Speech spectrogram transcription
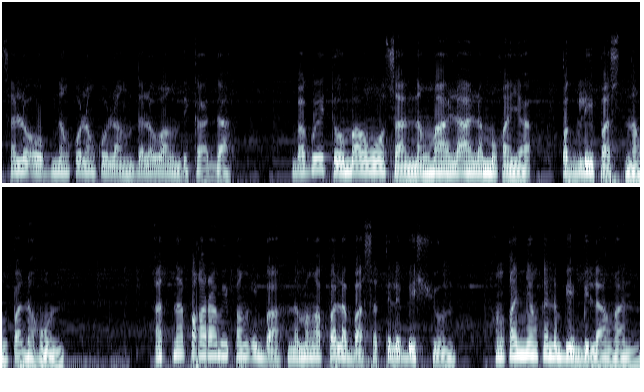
sa loob ng kulang-kulang dalawang dekada. Bago ito maungusan ng maalaala mo kaya paglipas ng panahon. at napakarami pang iba na mga palabas sa telebisyon ang kanyang kinabibilangan.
